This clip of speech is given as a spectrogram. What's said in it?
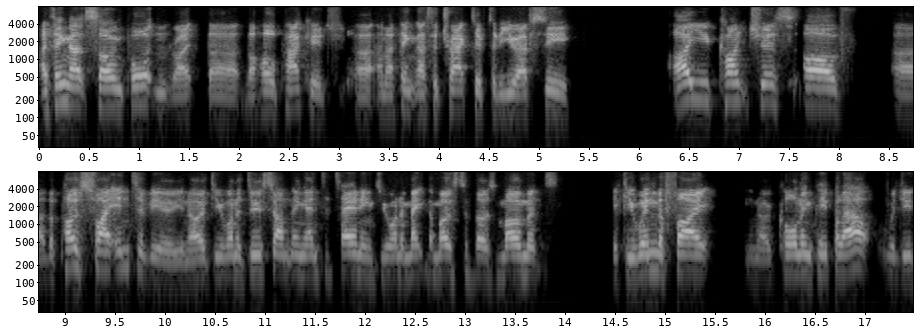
I think that's so important, right? The the whole package, uh, and I think that's attractive to the UFC. Are you conscious of uh, the post-fight interview? You know, do you want to do something entertaining? Do you want to make the most of those moments? If you win the fight, you know, calling people out. Would you?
